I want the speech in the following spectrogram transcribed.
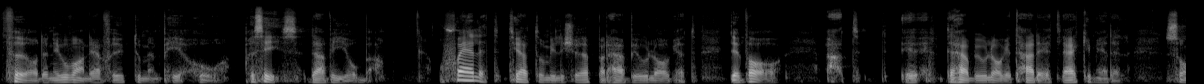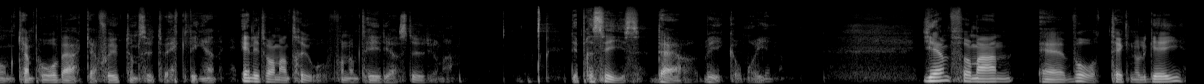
för den ovanliga sjukdomen PAH, precis där vi jobbar. Och skälet till att de ville köpa det här bolaget det var att eh, det här bolaget hade ett läkemedel som kan påverka sjukdomsutvecklingen enligt vad man tror från de tidiga studierna. Det är precis där vi kommer in. Jämför man eh, vår teknologi,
